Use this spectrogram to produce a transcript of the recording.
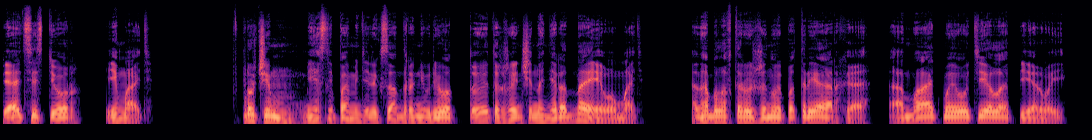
пять сестер и мать. Впрочем, если память Александра не врет, то эта женщина не родная его мать. Она была второй женой патриарха, а мать моего тела — первой.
